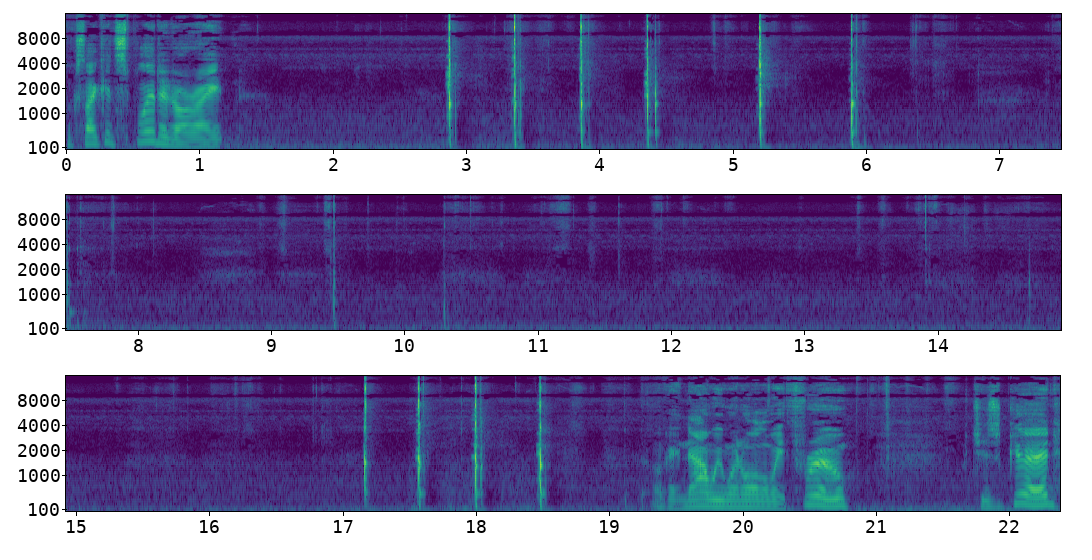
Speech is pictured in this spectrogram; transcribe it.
Looks like it split it all right. Now we went all the way through, which is good.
